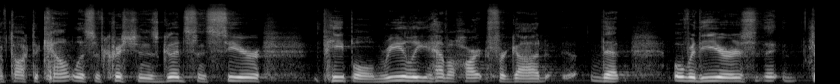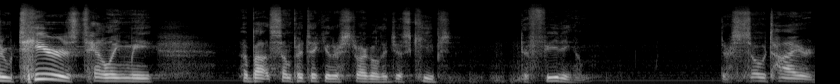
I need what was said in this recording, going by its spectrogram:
I've talked to countless of Christians, good, sincere people, really have a heart for God that over the years, through tears telling me about some particular struggle that just keeps defeating them. They're so tired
